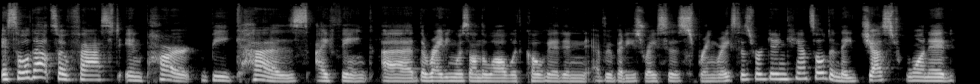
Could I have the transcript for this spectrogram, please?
it sold out so fast in part because I think uh, the writing was on the wall with COVID and everybody's races, spring races were getting canceled, and they just wanted,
